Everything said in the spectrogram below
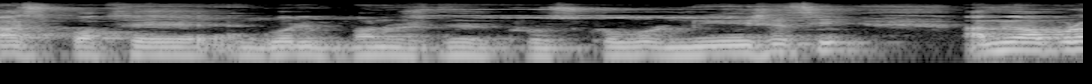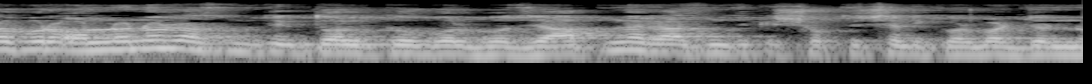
রাজপথে গরিব মানুষদের খোঁজ খবর নিয়ে এসেছি। আমি অপরাপর অন্যান্য রাজনৈতিক দলকেও বলব যে আপনার রাজনীতিকে শক্তিশালী করবার জন্য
